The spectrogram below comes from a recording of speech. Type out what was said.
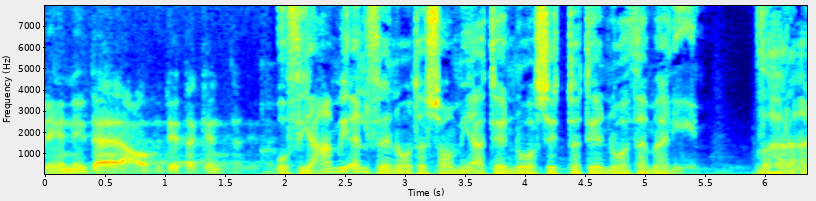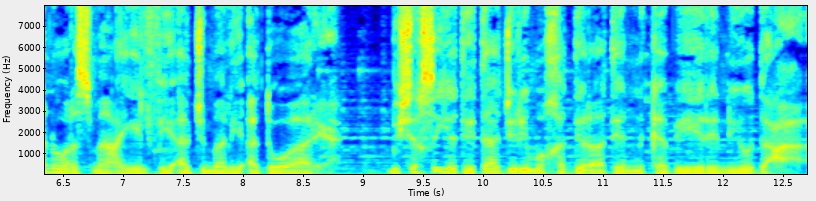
لأن ده عهدتك أنت. وفي عام 1986 ظهر أنور إسماعيل في أجمل أدواره بشخصية تاجر مخدرات كبير يدعى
